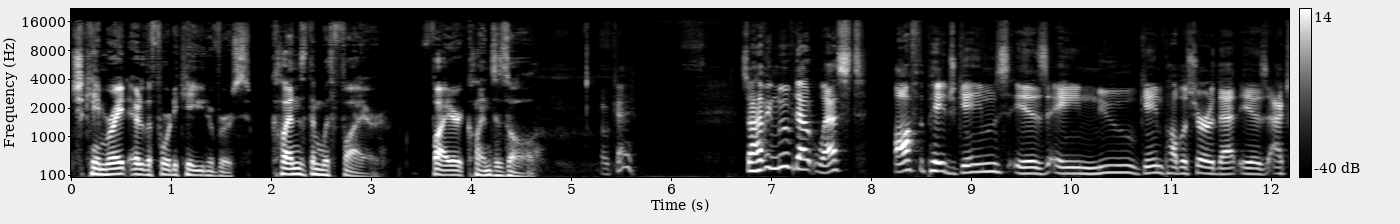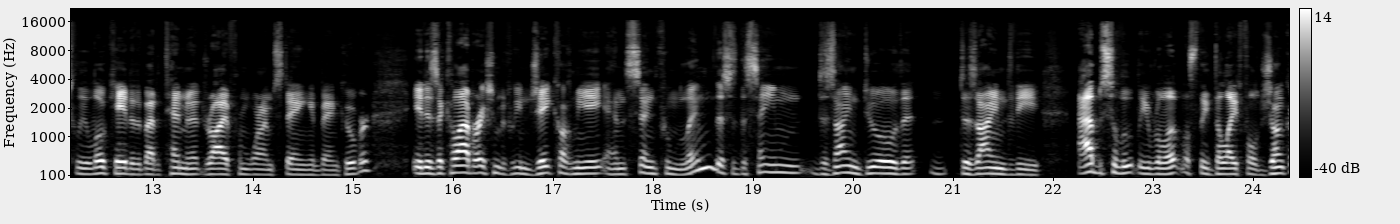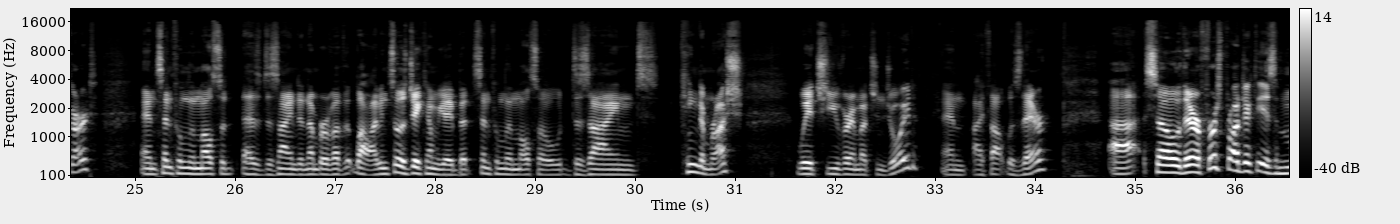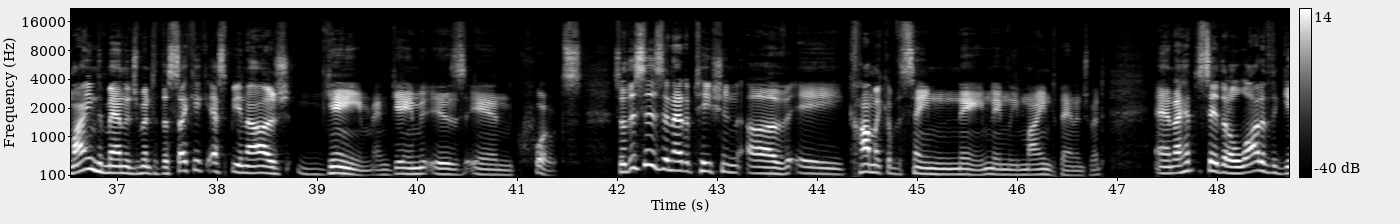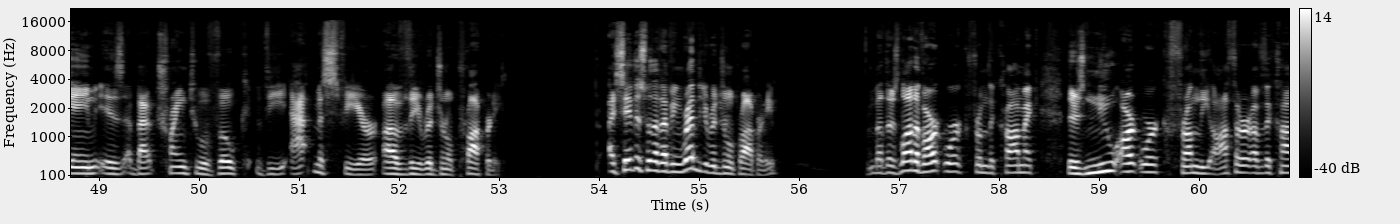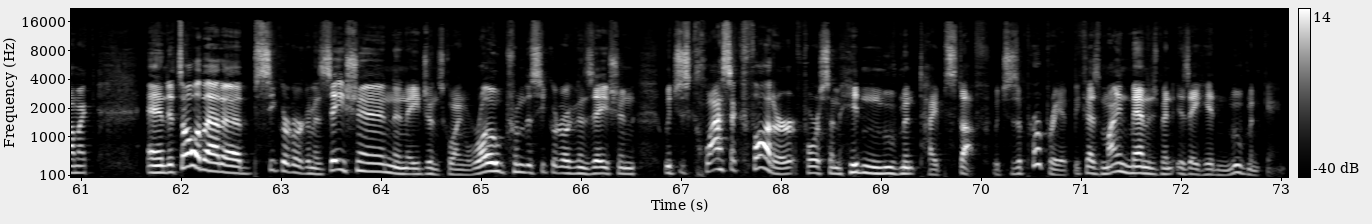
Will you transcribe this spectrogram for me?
She came right out of the 40k universe. Cleanse them with fire. Fire cleanses all. Okay. So, having moved out west, Off the Page Games is a new game publisher that is actually located about a 10 minute drive from where I'm staying in Vancouver. It is a collaboration between Jay Cormier and Sen-Foong Lim. This is the same design duo that designed the absolutely relentlessly delightful junk art. And Sen-Foong Lim also has designed a number of other. Well, I mean, so is Jay Cormier, but Sen-Foong Lim also designed Kingdom Rush, which you very much enjoyed and I thought was there. Uh, so their first project is Mind Management, the psychic espionage game, and game is in quotes. So this is an adaptation of a comic of the same name, namely Mind Management. And I have to say that a lot of the game is about trying to evoke the atmosphere of the original property. I say this without having read the original property, but there's a lot of artwork from the comic. There's new artwork from the author of the comic. And it's all about a secret organization and agents going rogue from the secret organization, which is classic fodder for some hidden movement type stuff, which is appropriate because mind management is a hidden movement game.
